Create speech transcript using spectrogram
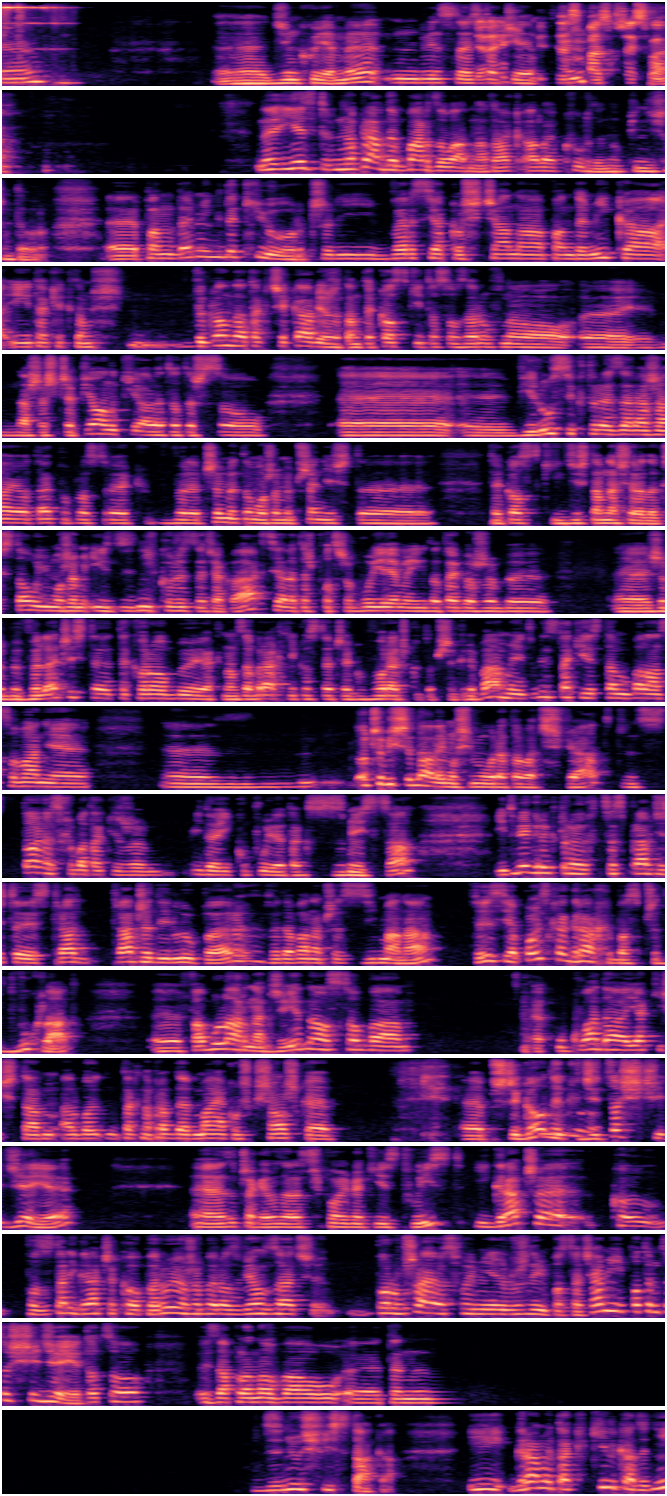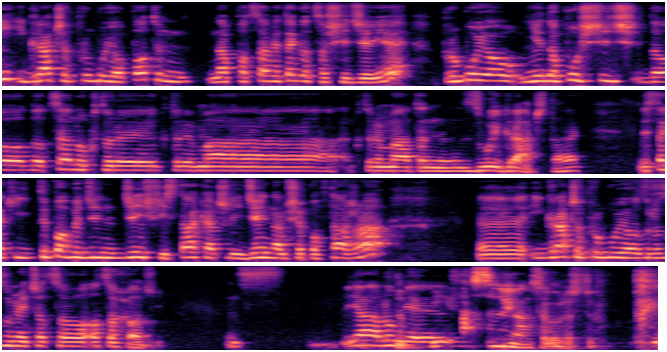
E, dziękujemy. Więc to jest takie. Ten z krzesła. No i jest naprawdę bardzo ładna, tak? Ale kurde, no 50 euro. E, Pandemic the Cure, czyli wersja kościana pandemika i tak jak tam wygląda tak ciekawie, że tam te kostki to są zarówno e, nasze szczepionki, ale to też są wirusy, które zarażają, tak? Po prostu jak wyleczymy, to możemy przenieść te, te kostki gdzieś tam na środek stołu i możemy ich, z nich korzystać jako akcji, ale też potrzebujemy ich do tego, żeby e, żeby wyleczyć te, te choroby. Jak nam zabraknie kosteczek w woreczku, to przegrywamy. Więc takie jest tam balansowanie. E, Oczywiście dalej musimy uratować świat, więc to jest chyba takie, że idę i kupuję tak z miejsca. I dwie gry, które chcę sprawdzić, to jest Tra- Tragedy Looper, wydawana przez Zimana. To jest japońska gra chyba sprzed dwóch lat, e, fabularna, gdzie jedna osoba e, układa jakiś tam, albo tak naprawdę ma jakąś książkę przygody, gdzie coś się dzieje. E, Zaczekaj, bo zaraz ci powiem, jaki jest twist. I gracze, pozostali gracze kooperują, żeby rozwiązać, poruszają swoimi różnymi postaciami i potem coś się dzieje. To, co zaplanował e, ten w dniu świstaka. I gramy tak kilka dni i gracze próbują po tym, na podstawie tego, co się dzieje, próbują nie dopuścić do, do celu, który, który, ma, który ma ten zły gracz, tak? To jest taki typowy dzień, dzień świstaka, czyli dzień nam się powtarza e, i gracze próbują zrozumieć, o co, o co chodzi. Więc ja To lubię, brzmi fascynująco po prostu.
